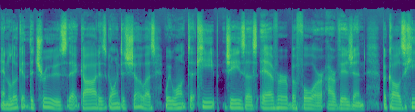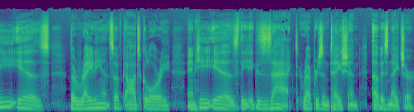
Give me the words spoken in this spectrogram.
and look at the truths that God is going to show us, we want to keep Jesus ever before our vision because He is the radiance of God's glory, and He is the exact representation of His nature.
